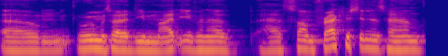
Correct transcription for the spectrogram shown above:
Um, rumors are that he might even have had some fractures in his hand,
